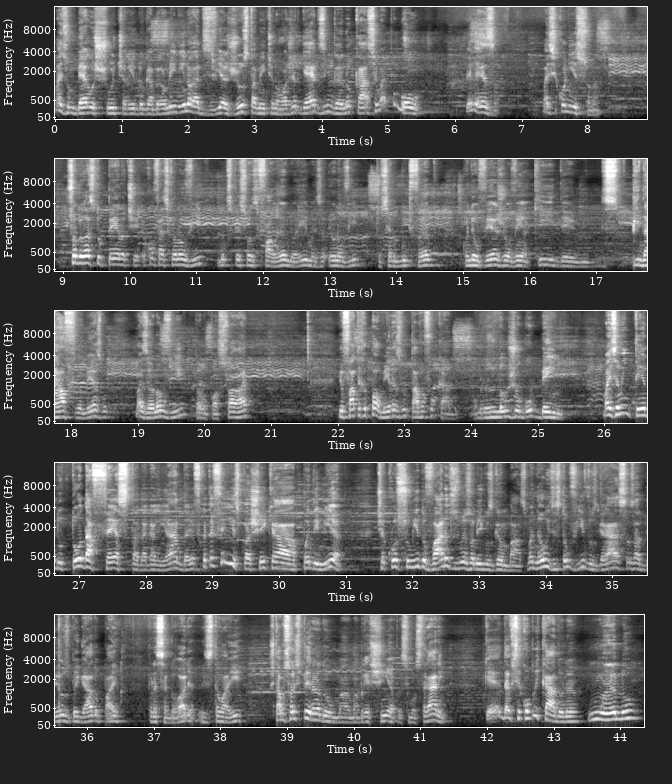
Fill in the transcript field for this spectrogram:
mas um belo chute ali do Gabriel Menino, ela desvia justamente no Roger Guedes, engana o Cássio e vai pro gol. Beleza. Mas ficou nisso, né? Sobre o lance do pênalti, eu confesso que eu não vi, muitas pessoas falando aí, mas eu não vi, estou sendo muito franco. Quando eu vejo, eu venho aqui de, de espinafro mesmo, mas eu não vi, então não posso falar. E o fato é que o Palmeiras não estava focado. O Palmeiras não jogou bem. Mas eu entendo toda a festa da galinhada, eu fico até feliz, porque eu achei que a pandemia tinha consumido vários dos meus amigos gambás. Mas não, eles estão vivos, graças a Deus. Obrigado, Pai, por essa glória. Eles estão aí. Estava só esperando uma, uma brechinha para se mostrarem, porque deve ser complicado, né? Um ano,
